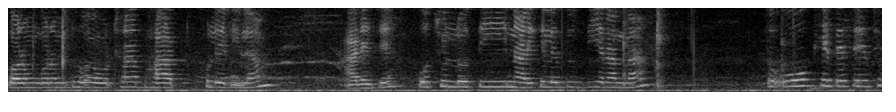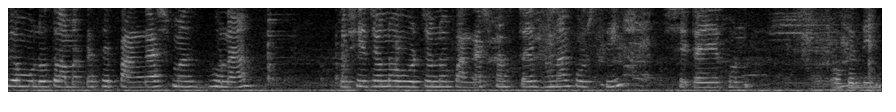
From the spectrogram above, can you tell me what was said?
গরম গরম ধোয়া ওঠা ভাত খুলে নিলাম। আর এই যে কচুর লতি, নারিকেলের দুধ দিয়ে রান্না। তো ও খেতে চেয়েছিল মূলত আমার কাছে পাঙ্গাস মাছ ভুনা। তো সেজন্য ওর জন্য পাঙ্গাস মাছটাই ভুনা করছি। সেটাই এখন ওকে দিব।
